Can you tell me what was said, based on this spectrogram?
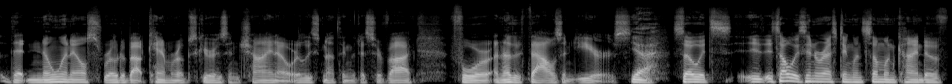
that no one else wrote about camera obscuras in China, or at least nothing that has survived for another thousand years. Yeah. So it's it's always interesting when someone kind of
